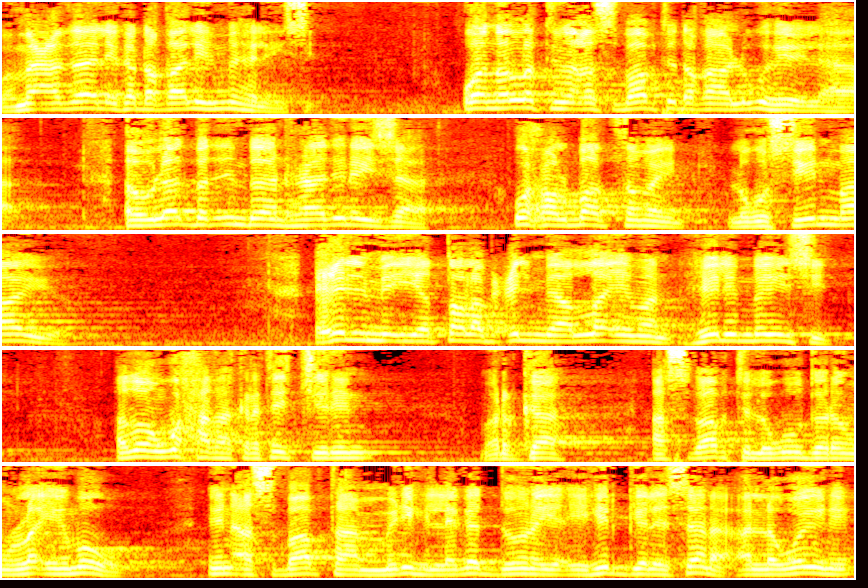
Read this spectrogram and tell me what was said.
wamaca dalika dhaqaalihii ma helaysid waadna la timi asbaabtii lagu heli lahaa. Awlaad baad badan raadinaysaa wax walbaad samayn lagu siin maayo. Cilmi iyo alab cilmi aad la iman heli maysid. Adoon waxaad hakratay jirin. Marka asbaabtii lagu dara la imow in asbaabtaa midhihii laga doonaya ay hirgelisana alla weyne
